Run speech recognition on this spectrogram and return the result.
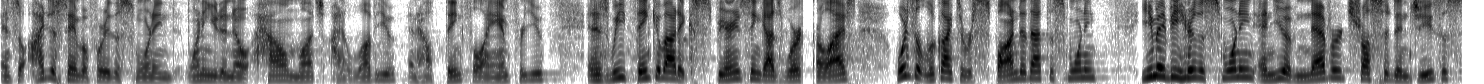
And so I just stand before you this morning, wanting you to know how much I love you and how thankful I am for you. And as we think about experiencing God's work in our lives, what does it look like to respond to that this morning? You may be here this morning and you have never trusted in Jesus.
